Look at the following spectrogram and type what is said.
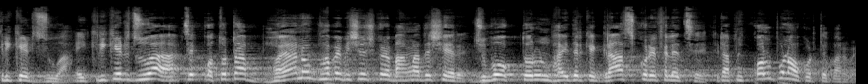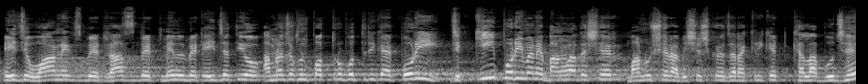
ক্রিকেট জুয়া। এই ক্রিকেট জুয়া যে কতটা ভয়ানক ভাবে বিশেষ করে বাংলাদেশের যুবক, তরুণ ভাইদেরকে গ্রাস করে ফেলেছে, সেটা আপনি কল্পনাও করতে পারবেন। এই যে ওয়ান এক্স বেড রাস বেড মেল বেড এই জাতীয় আমরা যখন পত্র পত্রিকায় পড়ি যে কি পরিমাণে বাংলাদেশের মানুষেরা, বিশেষ করে যারা ক্রিকেট খেলা বুঝে,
